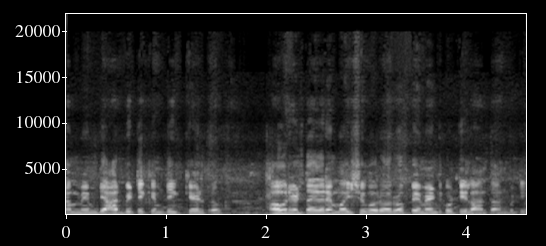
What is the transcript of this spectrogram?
ನಮ್ಮ ಎಂ ಡಿ ಆರ್ಬಿಟೆಕ್ ಎಂ ಡಿಗೆ ಕೇಳಿದ್ರು. ಅವ್ರು ಹೇಳ್ತಾ ಇದ್ದಾರೆ ಮೈ ಶುಗರ್ ಅವರು ಪೇಮೆಂಟ್ ಕೊಟ್ಟಿಲ್ಲ ಅಂತ ಅಂದ್ಬಿಟ್ಟು.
